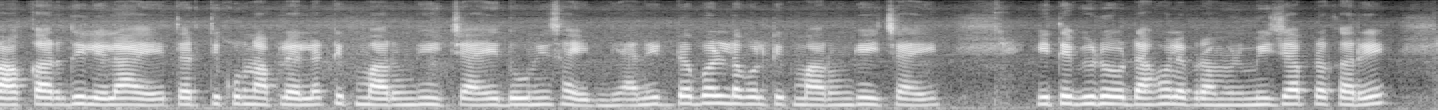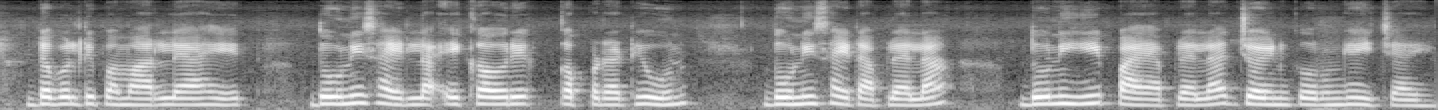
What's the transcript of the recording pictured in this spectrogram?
आकार दिलेला आहे तर तिकडून आपल्याला टिप मारून घ्यायची आहे दोन्ही साईडनी आणि डबल डबल टिप मारून घ्यायची आहे. इथे व्हिडिओ दाखवल्याप्रमाणे मी ज्या प्रकारे डबल टिपा मारल्या आहेत दोन्ही साईडला एकावर एक कपडा ठेवून दोन्ही साईड आपल्याला दोन्हीही पाय आपल्याला जॉईन करून घ्यायचे आहे.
